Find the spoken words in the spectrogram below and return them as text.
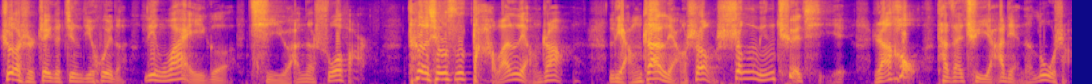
这是这个竞技会的另外一个起源的说法。特修斯打完两仗，两战两胜，声名鹊起。然后他在去雅典的路上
